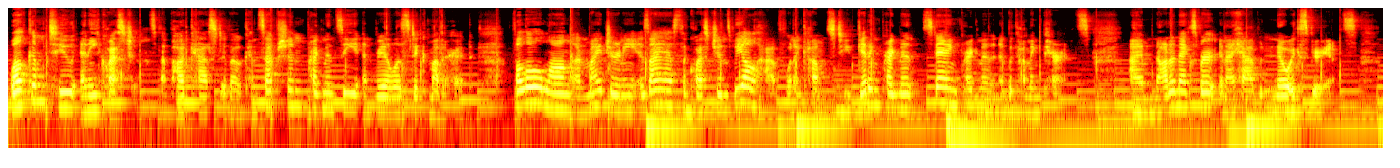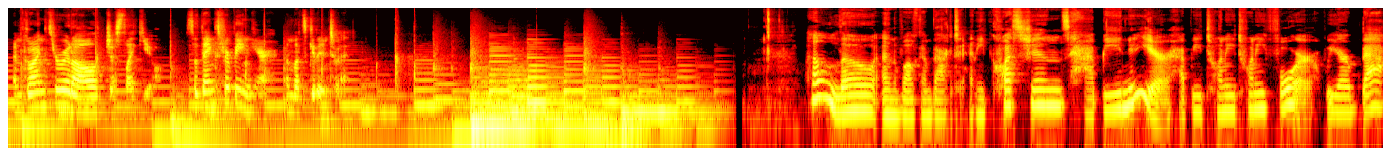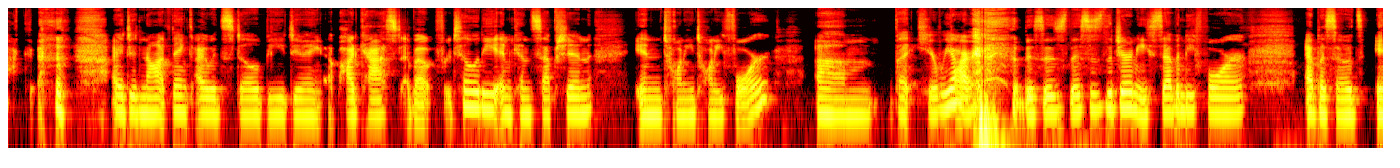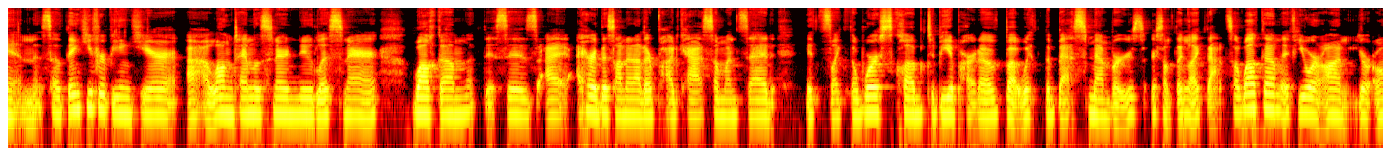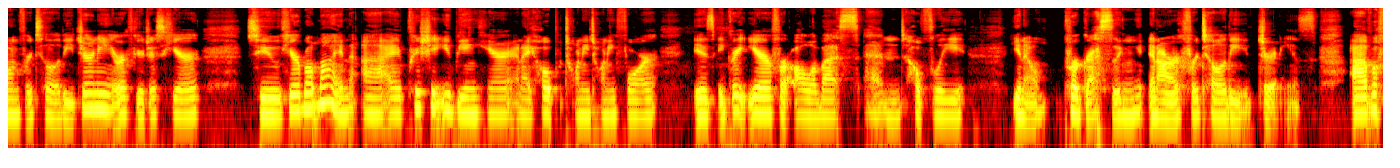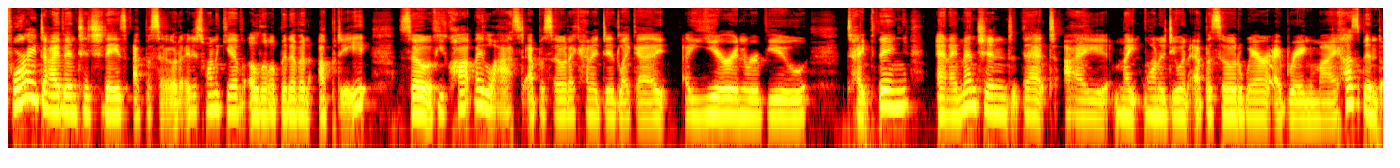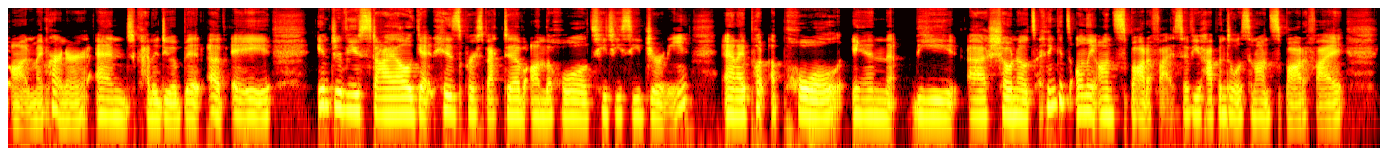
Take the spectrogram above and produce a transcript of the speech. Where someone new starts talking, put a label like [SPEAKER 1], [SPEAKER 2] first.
[SPEAKER 1] Welcome to Any Questions, a podcast about conception, pregnancy, and realistic motherhood. Follow along on my journey as I ask the questions we all have when it comes to getting pregnant, staying pregnant, and becoming parents. I'm not an expert and I have no experience. I'm going through it all just like you. So thanks for being here, and let's get into it. Hello, and welcome back to Any Questions. Happy New Year. Happy 2024. We are back. I did not think I would still be doing a podcast about fertility and conception in 2024. Um, but here we are. this is this is the journey 74 episodes in. So thank you for being here. Uh, longtime listener, new listener, welcome. This is, I, I heard this on another podcast. Someone said it's like the worst club to be a part of, but with the best members or something like that. So welcome if you are on your own fertility journey or if you're just here to hear about mine. Uh, I appreciate you being here and I hope 2024 is a great year for all of us and hopefully you know, progressing in our fertility journeys. Uh, before I dive into today's episode, I just want to give a little bit of an update. So, if you caught my last episode, I kind of did like a, a year in review type thing. And I mentioned that I might want to do an episode where I bring my husband on, my partner, and kind of do a bit of a interview style, get his perspective on the whole TTC journey. And I put a poll in the uh, show notes. I think it's only on Spotify. So if you happen to listen on Spotify,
